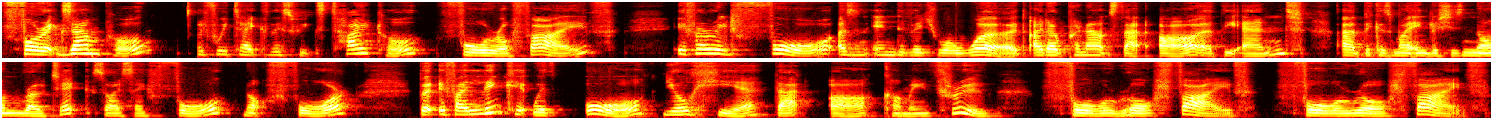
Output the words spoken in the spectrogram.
For example, if we take this week's title, four or five, if I read four as an individual word, I don't pronounce that R at the end uh, because my English is non rhotic. So I say four, not four. But if I link it with or, you'll hear that R coming through four or five, four or five.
